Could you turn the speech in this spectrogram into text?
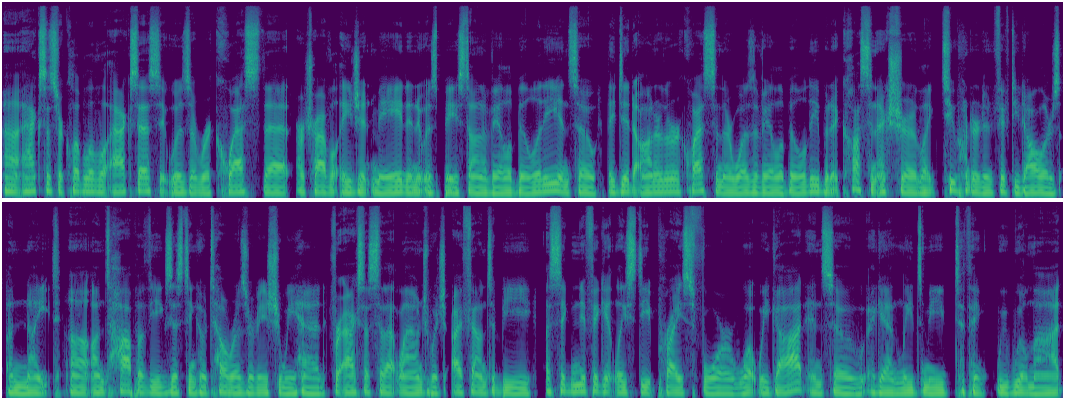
uh, access or club level access. It was a request that our travel agent made and it was based on availability. And so they did honor the request and there was availability, but it cost an extra like $250 a night uh, on top of the existing hotel reservation we had for access to that lounge, which I found to be a significantly steep price for what we got. And so, again, leads me to think we will not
